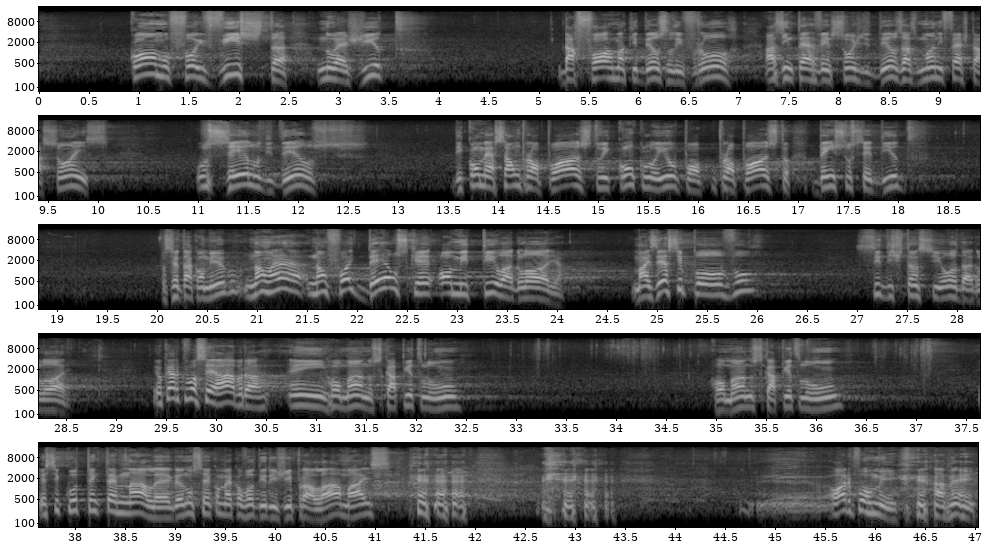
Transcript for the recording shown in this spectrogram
como foi vista no Egito da forma que Deus livrou, as intervenções de Deus, as manifestações, o zelo de Deus, de começar um propósito e concluir o propósito bem sucedido. Você está comigo? Não é, não foi Deus que omitiu a glória, mas esse povo se distanciou da glória. Eu quero que você abra em Romanos capítulo 1. Romanos capítulo 1. Esse culto tem que terminar alegre. Eu não sei como é que eu vou dirigir para lá, mas. Ore por mim, amém.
